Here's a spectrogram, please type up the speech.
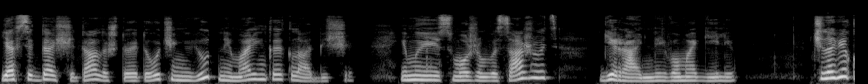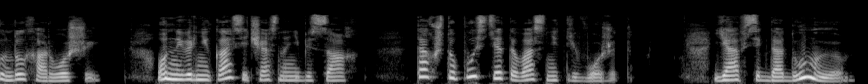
Я всегда считала, что это очень уютное маленькое кладбище, и мы сможем высаживать герань на его могиле. Человек он был хороший, он наверняка сейчас на небесах, так что пусть это вас не тревожит. Я всегда думаю,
